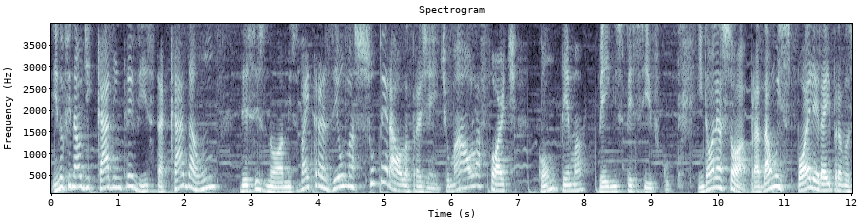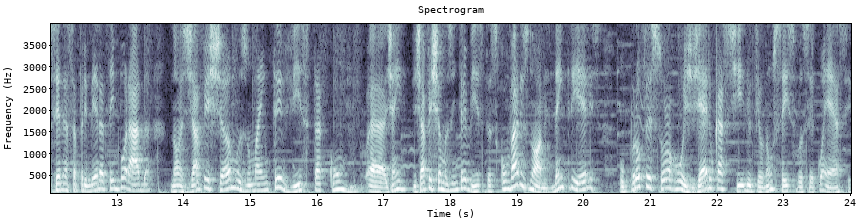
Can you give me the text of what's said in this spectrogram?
E no final de cada entrevista, cada um desses nomes vai trazer uma super aula pra gente, uma aula forte com um tema bem específico. Então olha só, para dar um spoiler aí para você nessa primeira temporada, nós já fechamos uma entrevista com uh, já, já fechamos entrevistas com vários nomes, dentre eles o professor Rogério Castilho, que eu não sei se você conhece,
